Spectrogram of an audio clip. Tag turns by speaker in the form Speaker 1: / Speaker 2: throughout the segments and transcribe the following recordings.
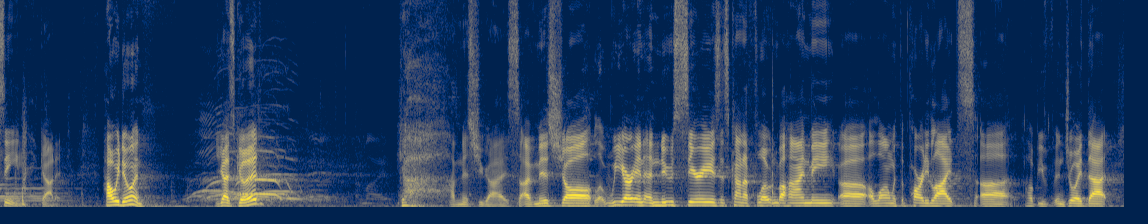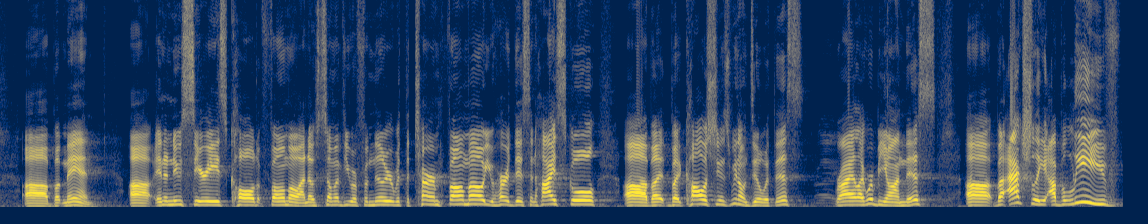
Speaker 1: scene. Got it. How we doing? You guys good? Yeah, I've missed you guys. I've missed y'all. We are in a new series. It's kind of floating behind me, uh, along with the party lights. Uh, hope you've enjoyed that. Uh, but man, uh, in a new series called FOMO. I know some of you are familiar with the term FOMO. You heard this in high school, uh, but but college students, we don't deal with this, right? Like we're beyond this. Uh, but actually, I believe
